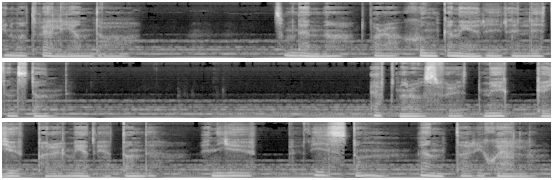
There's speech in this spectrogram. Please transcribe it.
Genom att välja en dag som denna, att bara sjunka ner i det en liten stund. Öppnar oss för ett mycket djupare medvetande. En djup visdom väntar i själen.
